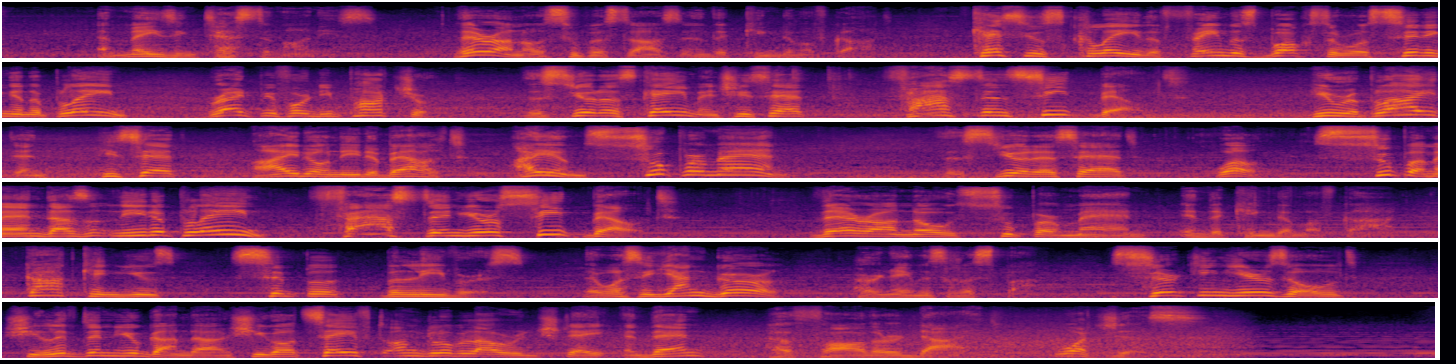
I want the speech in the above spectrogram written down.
amazing testimonies. There are no superstars in the kingdom of God. Cassius Clay, the famous boxer, was sitting in a plane right before departure. The stewardess came and she said, Fasten seatbelt. He replied and he said, I don't need a belt. I am Superman. The stewardess said, Well, Superman doesn't need a plane. Fasten your seatbelt. There are no Superman in the kingdom of God. God can use simple believers. There was a young girl, her name is Rispa. 13 years old, she lived in Uganda. She got saved on Global Outreach Day, and then her father died. Watch this.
